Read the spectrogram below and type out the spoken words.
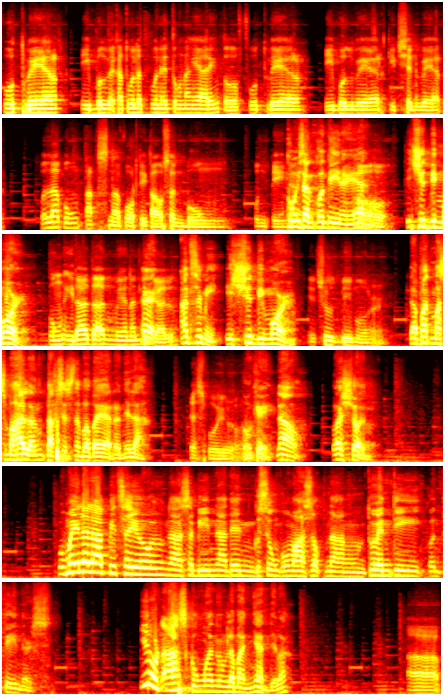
footwear, tableware, katulad po nitong nangyaring to, footwear, tableware, kitchenware, wala pong tax na 40,000 buong container. Kung isang container yan. Oo. It should be more. Kung idadaan mo yan ng legal, Eh, answer me. It should be more. it should be more. Dapat mas mahal ang taxes na babayaran nila. Yes po, Your Honor. Okay. Now, question. Kung may lalapit sa'yo na sabihin natin gustong pumasok ng 20 containers, you don't ask kung anong laman yan, di ba? Ah,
